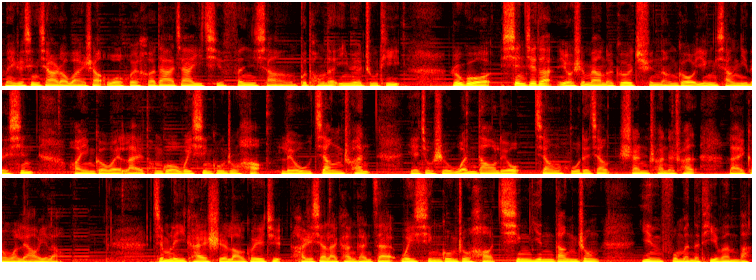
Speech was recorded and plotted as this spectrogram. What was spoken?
每个星期二的晚上，我会和大家一起分享不同的音乐主题。如果现阶段有什么样的歌曲能够影响你的心，欢迎各位来通过微信公众号“刘江川”，也就是文刀刘江湖的江山川的川，来跟我聊一聊。节目的一开始，老规矩，还是先来看看在微信公众号“清音”当中音符们的提问吧。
